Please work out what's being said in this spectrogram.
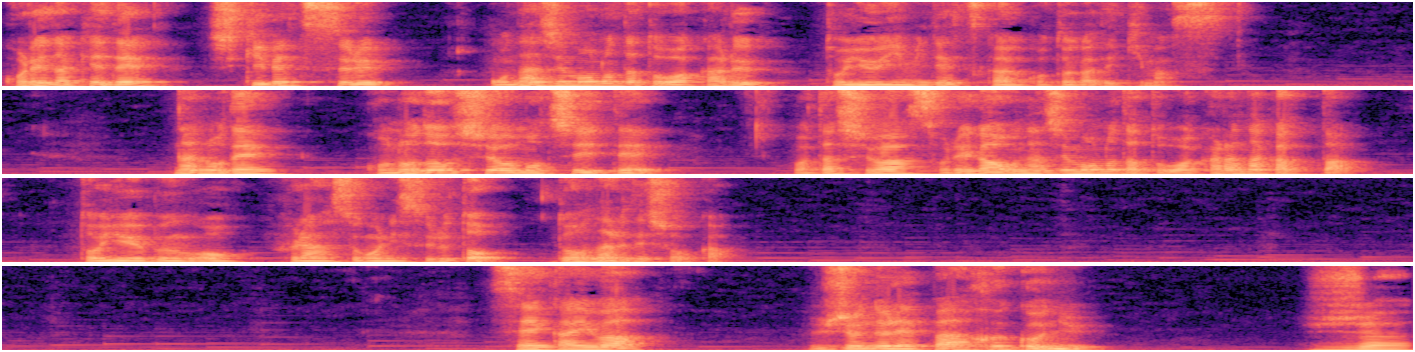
これだけで識別する、同じものだとわかるという意味で使うことができます。なので、この動詞を用いて、私はそれが同じものだとわからなかったという文をフランス語にするとどうなるでしょうか？正解は、je ne l'ai pas reconnu. Je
